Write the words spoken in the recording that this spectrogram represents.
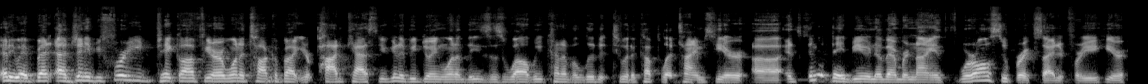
anyway, Brent, uh, Jennie, before you take off here, I want to talk about your podcast. You're going to be doing one of these as well. We kind of alluded to it a couple of times here. Uh, it's going to debut November 9th. We're all super excited for you here.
